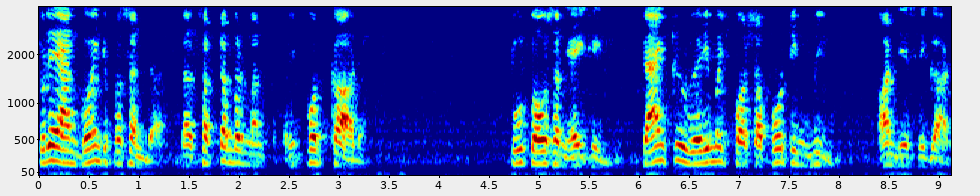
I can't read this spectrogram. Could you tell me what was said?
Today I am going to present the, the September month report card 2018. Thank you very much for supporting me on this regard.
